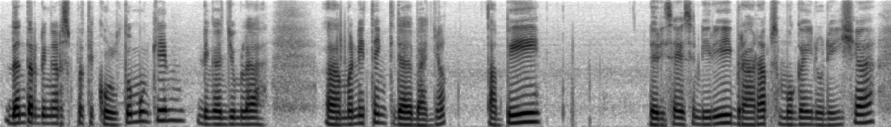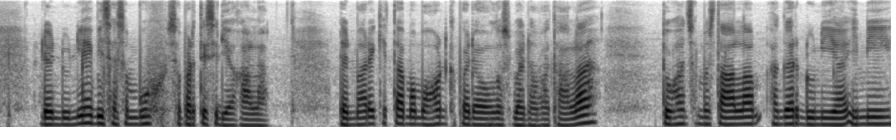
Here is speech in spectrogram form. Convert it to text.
dan terdengar seperti kultum mungkin dengan jumlah uh, menit yang tidak banyak, tapi dari saya sendiri berharap semoga Indonesia dan dunia bisa sembuh seperti sedia kala. Dan mari kita memohon kepada Allah Subhanahu wa taala Tuhan semesta alam agar dunia ini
